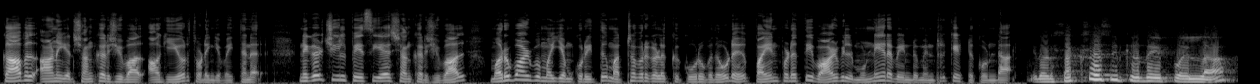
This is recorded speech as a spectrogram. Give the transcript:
காவல் ஆணையர் சங்கர் ஜிவால் ஆகியோர் தொடங்கி வைத்தனர். நிகழ்ச்சியில் பேசிய சங்கர் ஜிவால் மறுவாழ்வு மையம் குறித்து மற்றவர்களுக்கு கூறுவதோடு பயன்படுத்தி வாழ்வில் முன்னேற வேண்டும் என்று கேட்டுக்கொண்டார் இதோட சக்சஸ் இருக்கிறது இப்போ எல்லாம்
